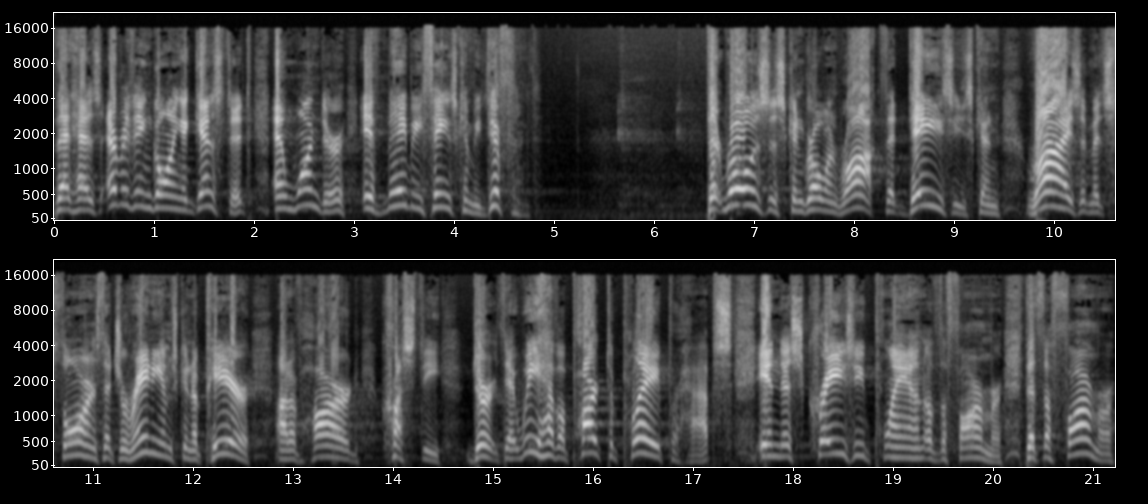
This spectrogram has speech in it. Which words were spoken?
that has everything going against it and wonder if maybe things can be different that roses can grow in rock, that daisies can rise amidst thorns, that geraniums can appear out of hard, crusty dirt, that we have a part to play, perhaps, in this crazy plan of the farmer, that the farmer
